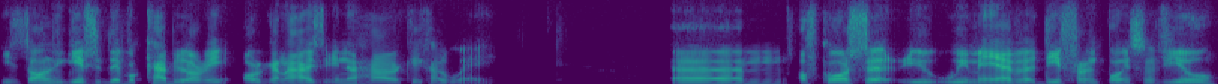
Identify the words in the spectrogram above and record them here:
It only gives you the vocabulary organized in a hierarchical way. Um, of course, uh, you, we may have uh, different points of view.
